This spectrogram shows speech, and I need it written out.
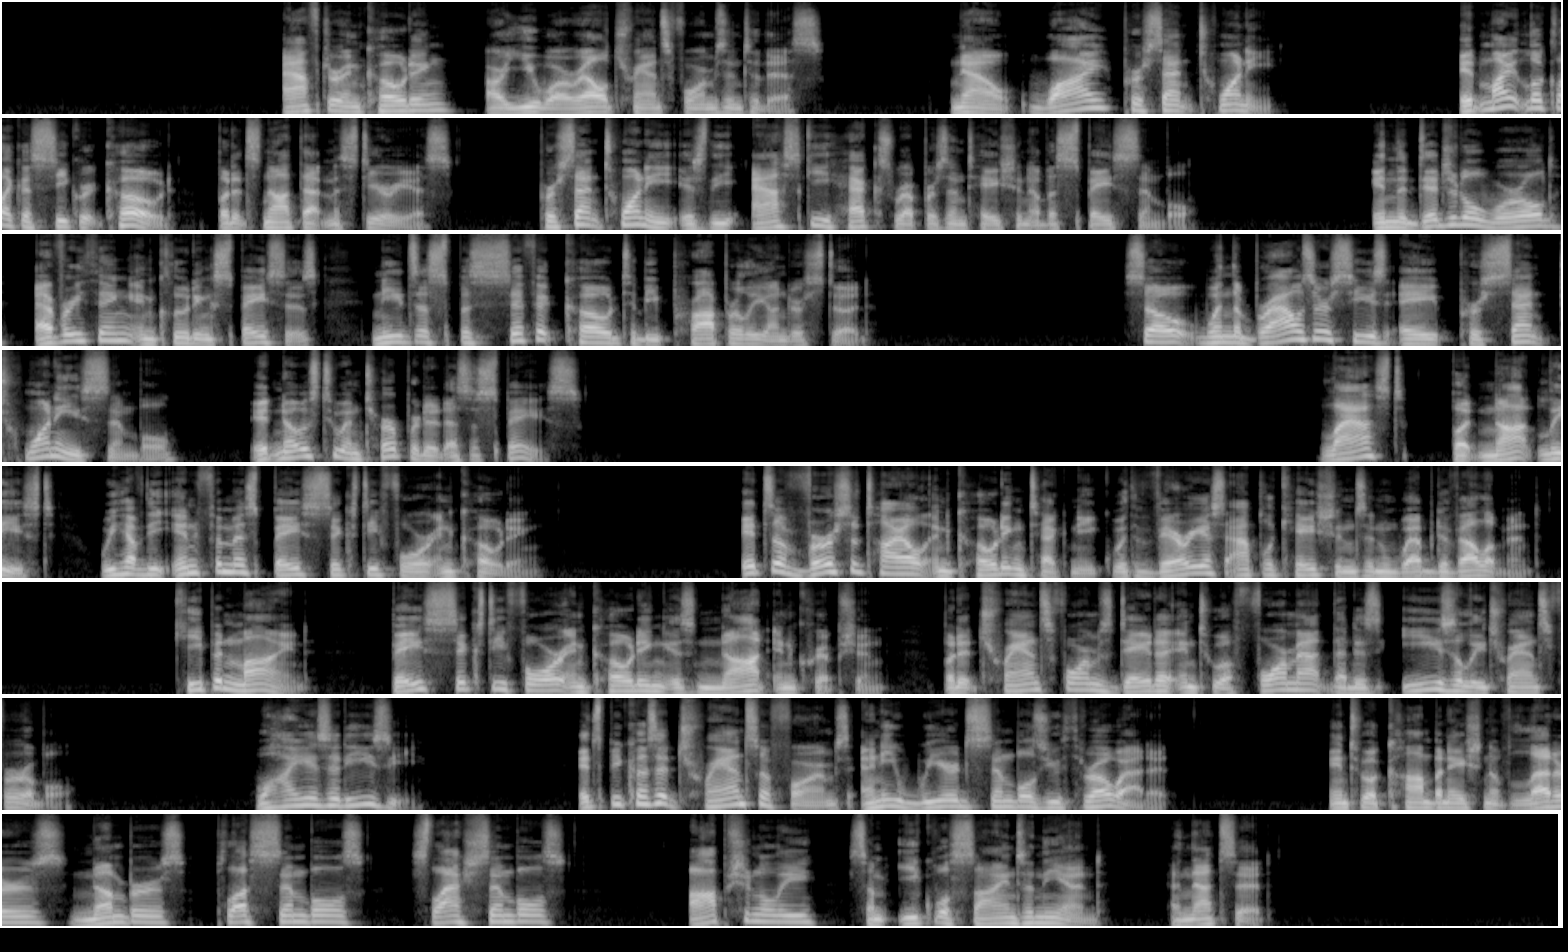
After encoding, our URL transforms into this. Now, why percent %20? It might look like a secret code, but it's not that mysterious. Percent %20 is the ASCII hex representation of a space symbol. In the digital world, everything, including spaces, needs a specific code to be properly understood. So when the browser sees a percent %20 symbol, It knows to interpret it as a space. Last, but not least, we have the infamous base64 encoding. It's a versatile encoding technique with various applications in web development. Keep in mind, base64 encoding is not encryption, but it transforms data into a format that is easily transferable. Why is it easy? It's because it transforms any weird symbols you throw at it into a combination of letters, numbers, plus symbols, slash symbols, optionally some equal signs in the end, and that's it.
